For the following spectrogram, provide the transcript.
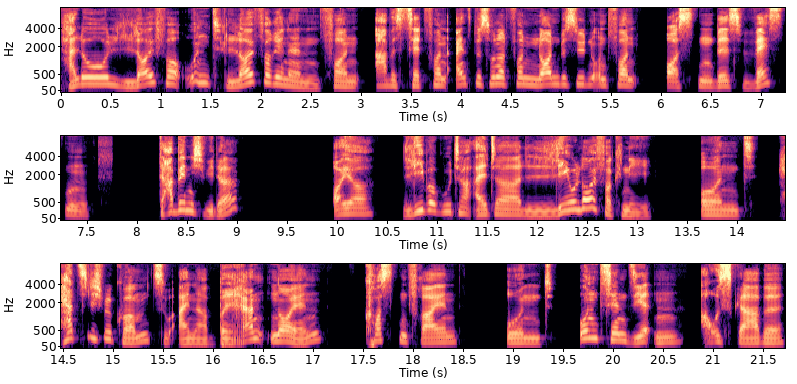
Hallo Läufer und Läuferinnen von A bis Z, von 1 bis 100, von Norden bis Süden und von Osten bis Westen. Da bin ich wieder, euer lieber guter alter Leo Läuferknie und herzlich willkommen zu einer brandneuen, kostenfreien und unzensierten Ausgabe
